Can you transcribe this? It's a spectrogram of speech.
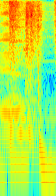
yeah.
